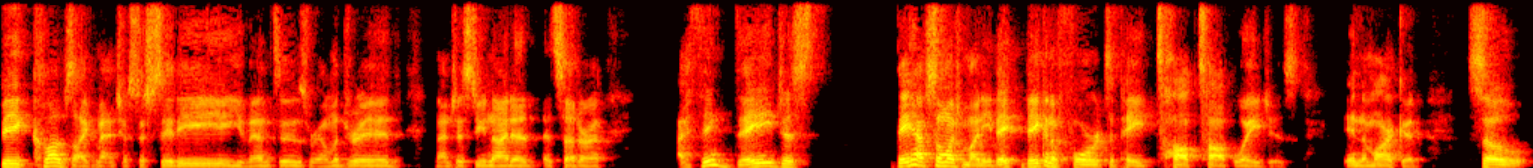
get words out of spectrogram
big clubs like Manchester City, Juventus, Real Madrid, Manchester United, etc. I think they just they have so much money they they can afford to pay top top wages in the market. So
